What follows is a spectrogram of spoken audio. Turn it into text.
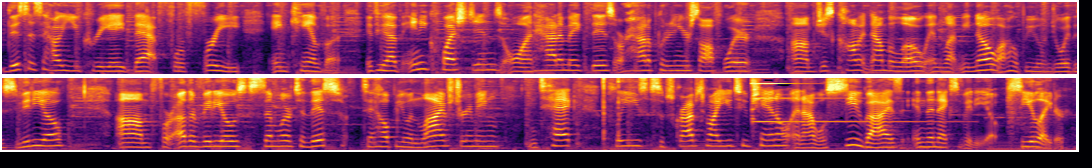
This is how you create that for free in Canva. If you have any questions on how to make this or how to put it in your software, um, just comment down below and let me know. I hope you enjoy this video. Um, for other videos similar to this to help you in live streaming and tech, please subscribe to my YouTube channel and I will see you guys in the next video. See you later.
